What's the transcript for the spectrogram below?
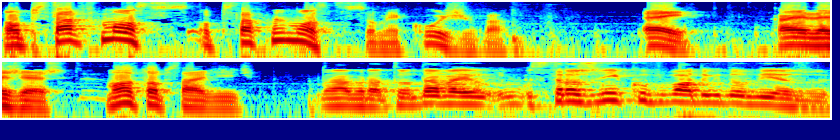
Obstaw most, obstawmy most w sumie, kuźwa. Ej, kaj leziesz. Most obsadzić. Dobra, to dawaj strażników ładuj do wieży.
